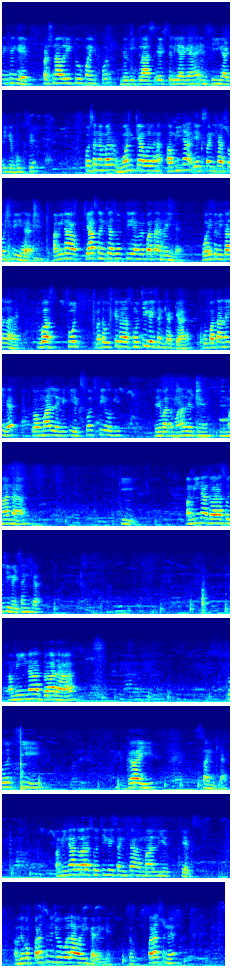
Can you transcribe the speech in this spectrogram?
देखेंगे, प्रश्नावली 2.4 जो कि क्लास 8 से लिया गया है एनसीईआरटी के बुक से। क्वेश्चन नंबर वन क्या बोला है? अमीना एक संख्या सोचती है। अमीना, क्या संख्या सोचती है? हमें पता नहीं है। वही तो निकालना है। कि वह सोच मतलब उसके द्वारा सोची गई संख्या क्या है, वो पता नहीं है। तो हम मान लेंगे कि एक सोचती होगी। तो ये बात मान लेते हैं कि माना कि अमीना द्वारा सोची गई संख्या अमीना द्वारा सोची गई संख्या। अमीना द्वारा सोची गई संख्या हम मान लिए एक्स अब देखो, प्रश्न जो बोला वही करेंगे। तो प्रश्न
